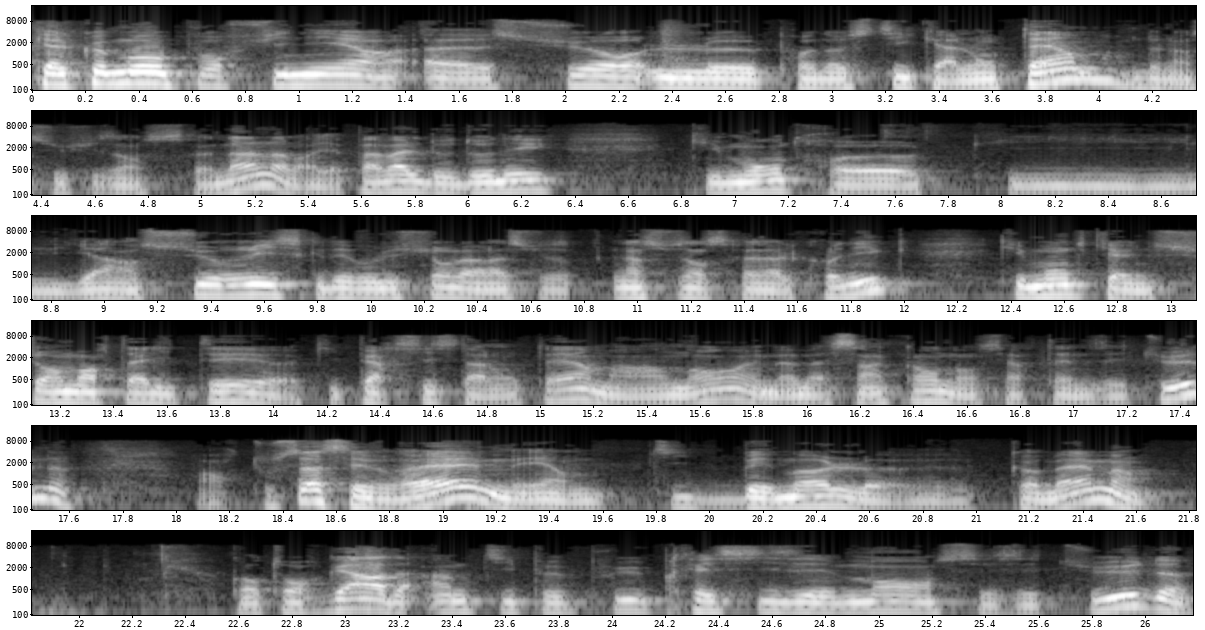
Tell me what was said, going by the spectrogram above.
quelques mots pour finir euh, sur le pronostic à long terme de l'insuffisance rénale. Alors il y a pas mal de données qui montrent euh, qu'il y a un surrisque d'évolution vers l'insuffisance rénale chronique, qui montrent qu'il y a une surmortalité qui persiste à long terme, à un an et même à cinq ans dans certaines études. Alors tout ça c'est vrai, mais un petit bémol quand même. Quand on regarde un petit peu plus précisément ces études,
